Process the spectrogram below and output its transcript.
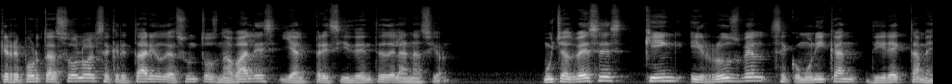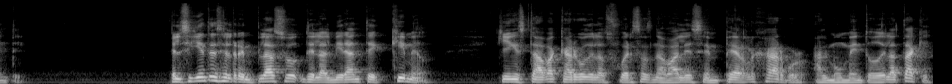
que reporta solo al secretario de Asuntos Navales y al presidente de la nación. Muchas veces King y Roosevelt se comunican directamente. El siguiente es el reemplazo del almirante Kimmel, quien estaba a cargo de las fuerzas navales en Pearl Harbor al momento del ataque.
